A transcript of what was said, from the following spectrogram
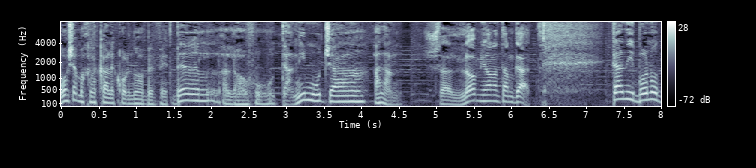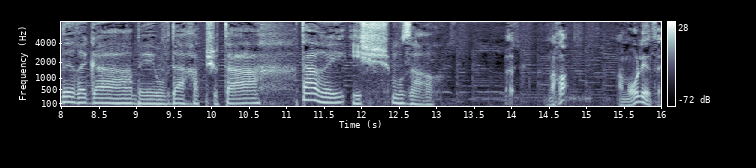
ראש המחלקה לקולנוע בבית ברל, הלו הוא דני מוג'ה, אהלן. שלום יונתן גת. דני, בוא נודה רגע בעובדה אחת פשוטה, אתה הרי איש מוזר. נכון, אמרו לי את זה.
